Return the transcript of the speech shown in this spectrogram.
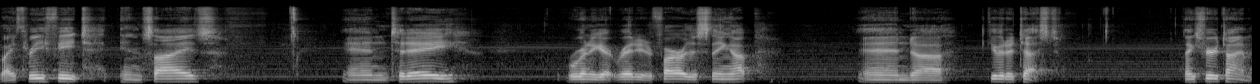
by 3 feet in size and today we're going to get ready to fire this thing up and uh, give it a test. Thanks for your time.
